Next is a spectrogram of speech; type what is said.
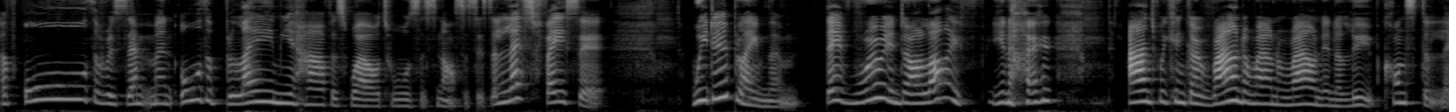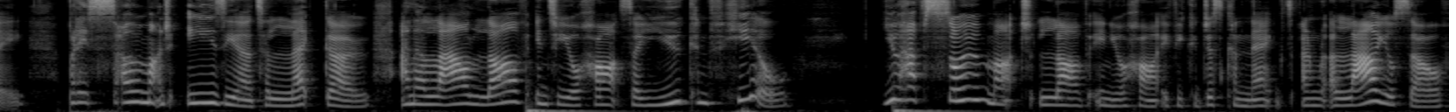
of all the resentment, all the blame you have as well towards this narcissist. And let's face it, we do blame them. They've ruined our life, you know? And we can go round and round and round in a loop constantly. But it's so much easier to let go and allow love into your heart so you can heal. You have so much love in your heart if you could just connect and allow yourself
